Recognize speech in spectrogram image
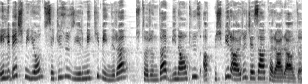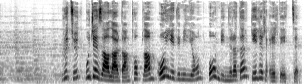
55 milyon 822 bin lira tutarında 1661 ayrı ceza kararı aldı. Rütük bu cezalardan toplam 17 milyon 10 bin lirada gelir elde etti.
